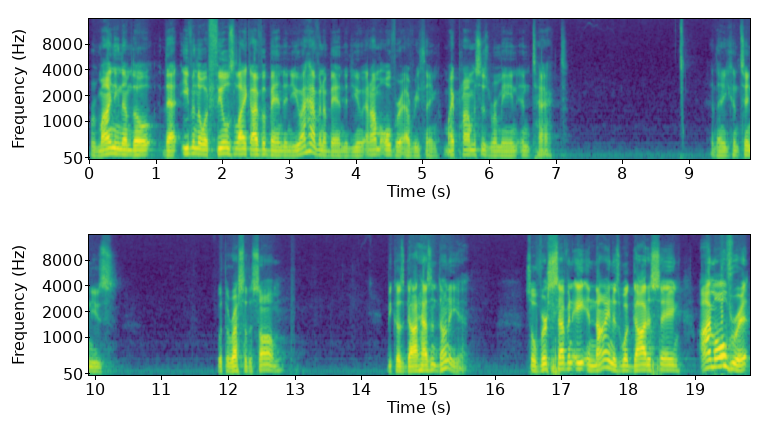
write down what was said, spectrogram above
Reminding them, though, that even though it feels like I've abandoned you, I haven't abandoned you, and I'm over everything. My promises remain intact. And then he continues with the rest of the psalm because God hasn't done it yet. So, verse 7, 8, and 9 is what God is saying, I'm over it.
